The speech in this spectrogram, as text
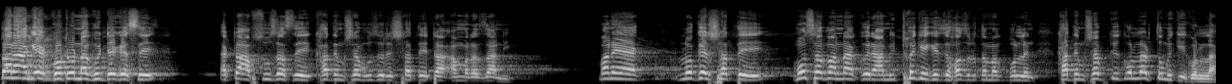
তার আগে এক ঘটনা ঘটে গেছে। একটা আফসুস আছে খাদেম সাহেব হুজুরের সাথে, এটা আমরা জানি। মানে এক লোকের সাথে মোসাফা না করে আমি ঠকে গেছি হজরত আমাকে বললেন, খাদেম সাহেব, কি করলা আর তুমি কি করলা?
